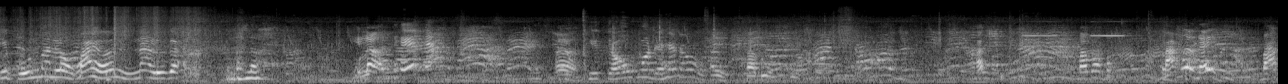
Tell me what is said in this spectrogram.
Cái cuốn mà lòng khoái hơn, na lư gạ. Thịt lợn hết á à. Thịt cháu có để hết đâu. Ê, bà đuổi. Bà bà bà Bác. Lên đây. Bác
